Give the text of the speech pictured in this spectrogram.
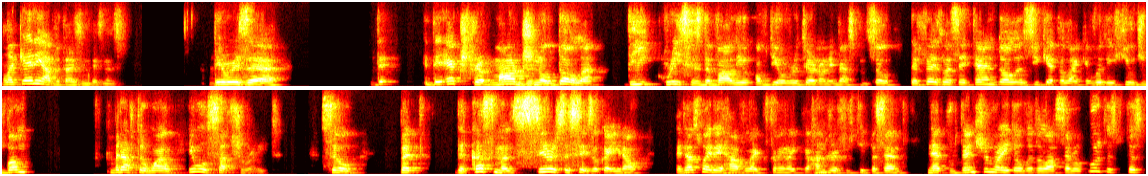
like any advertising business, there is a the, the extra marginal dollar decreases the value of your return on investment. So the first, let's say, ten dollars, you get like a really huge bump, but after a while, it will saturate. So, but the customer seriously says, okay, you know, and that's why they have like something like 150% net retention rate over the last several quarters because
